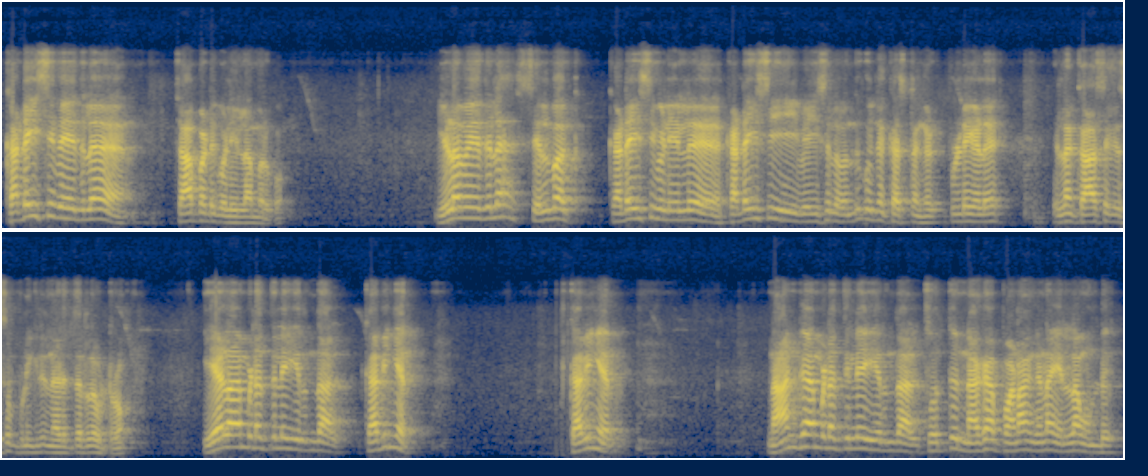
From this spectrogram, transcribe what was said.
கடைசி வயதில் சாப்பாட்டுக்கு வழி இல்லாமல் இருக்கும். இளவயதில் செல்வாக்கு கடைசி வழியில் கடைசி வயசில் வந்து கொஞ்சம் கஷ்டங்கள். பிள்ளைகள் எல்லாம் காசு கீசு பிடிக்கிட்டு நடுத்தரில் விட்டுரும். ஏழாம் இடத்துல இருந்தால் கவிஞர் கவிஞர் நான்காம் இடத்திலே இருந்தால் சொத்து நகை பணங்கனா எல்லாம் உண்டு.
